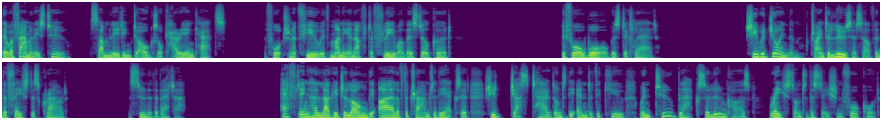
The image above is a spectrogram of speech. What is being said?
There were families too, some leading dogs or carrying cats, the fortunate few with money enough to flee while they still could. Before war was declared. She would join them, trying to lose herself in the faceless crowd. The sooner the better. Hefting her luggage along the aisle of the tram to the exit, she'd just tagged onto the end of the queue when two black saloon cars raced onto the station forecourt.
